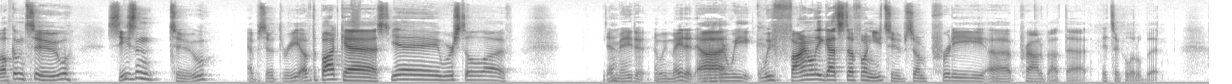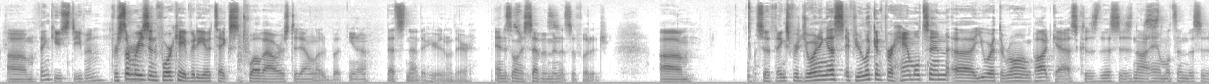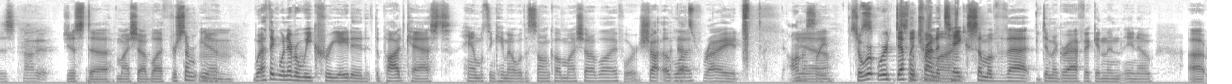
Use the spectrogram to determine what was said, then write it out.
welcome to season two, episode three of the podcast. Yay, we're still alive. Yeah. We made it. And we made it. Another Uh, week. We finally got stuff on YouTube, so I'm pretty uh, proud about that. It took a little bit. Um, Thank you, Steven. for some reason, 4K video takes 12 hours to download, but you know that's neither here nor there, and it's only seven minutes of footage. Um, so thanks for joining us. If you're looking for Hamilton, uh, you are at the wrong podcast because this is not Hamilton. This is Not it. just uh, my shot of life. For some, you know, Mm. I think whenever we created the podcast, Hamilton came out with a song called "My Shot of Life" or "Shot of Life." That's right. Honestly, Yeah. so we're we're definitely trying to take some of that demographic and then you know, uh,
